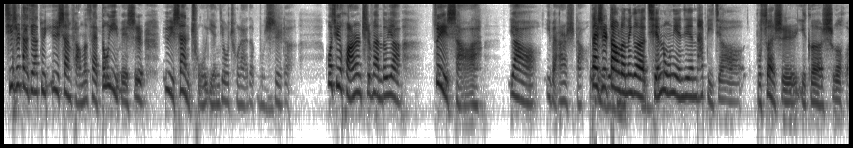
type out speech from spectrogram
其实大家对御膳房的菜都以为是御膳厨研究出来的，不是的。过去皇上吃饭都要最少啊，要一百二十道。但是到了那个乾隆年间，他比较不算是一个奢华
